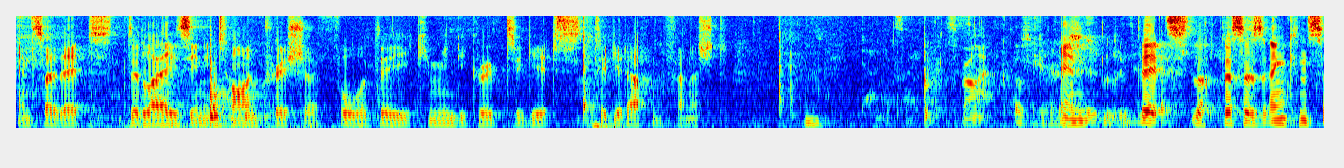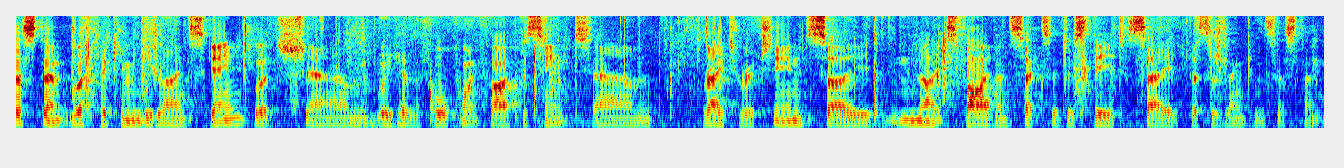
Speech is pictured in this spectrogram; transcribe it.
and so that delays any time pressure for the community group to get to get up and finished. Right. And that's, look, this is inconsistent with the community loan scheme, which um, we have a 4.5% um, rate of return, so notes five and six are just there to say this is inconsistent.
